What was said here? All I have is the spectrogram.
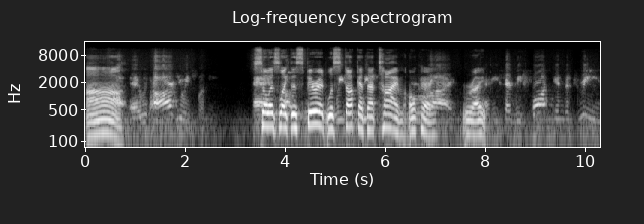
ah. Uh, it was arguing for me. So it's like the um, spirit was we- stuck at we- that time. Okay. Right. Right. And he said, we fought in the dream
